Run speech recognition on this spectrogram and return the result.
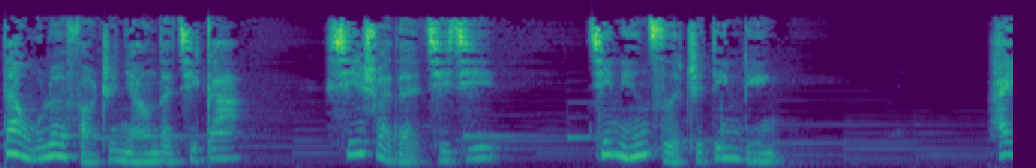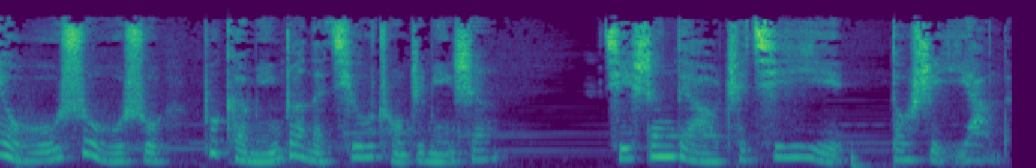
但无论纺织娘的叽嘎，蟋蟀的叽叽，金铃子之叮铃，还有无数无数不可名状的秋虫之鸣声，其声调之凄异都是一样的。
